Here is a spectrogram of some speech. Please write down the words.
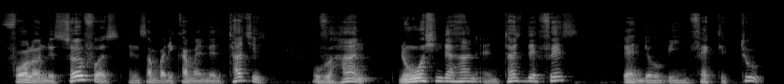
fall on the surface and somebody come and then touch it with a hand, no washing the hand and touch their face, then they will be infected too.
